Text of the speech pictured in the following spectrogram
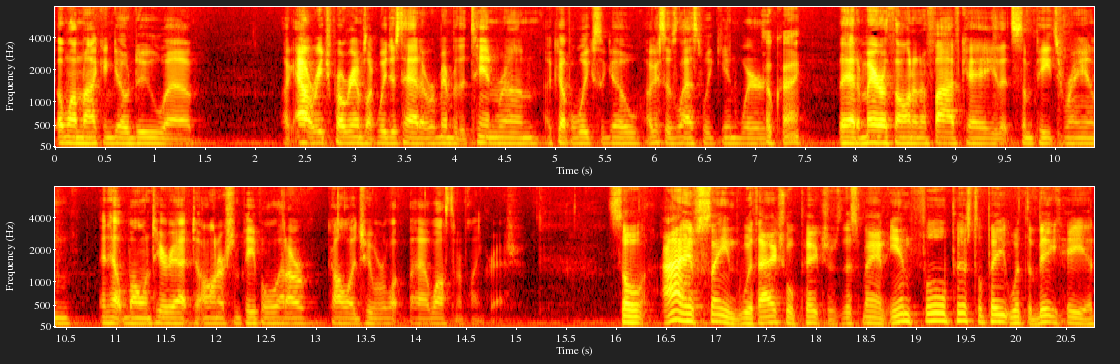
alumni can go do uh, like outreach programs. Like we just had a remember the ten run a couple weeks ago. I guess it was last weekend where Okay. they had a marathon and a 5K that some Pete's ran and helped volunteer at to honor some people at our college who were uh, lost in a plane crash. So I have seen with actual pictures this man in full pistol Pete with the big head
